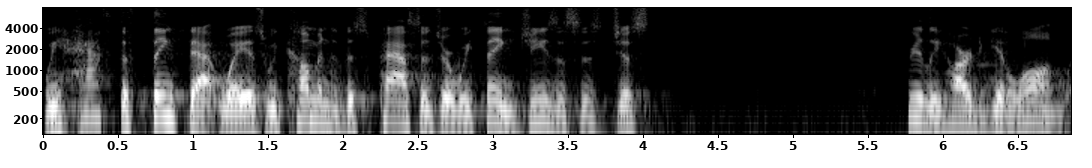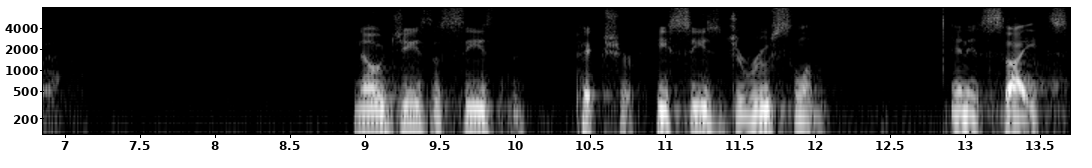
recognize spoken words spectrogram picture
We have to think that way as we come into this passage, or we think Jesus is just really hard to get along with. No, Jesus sees the picture, he sees Jerusalem in his sights,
